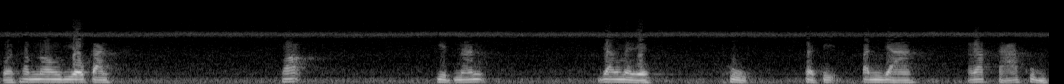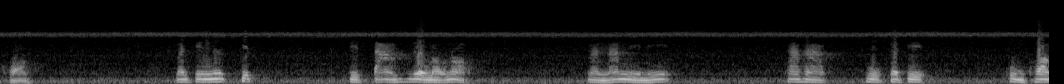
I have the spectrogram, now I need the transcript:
ก็ทำนองเดียวกัน เพราะจิตนั้นยังไม่ได้ถูกสติปัญญารักษาคุ้มครอง มันจึงนึกคิดติดตามเรื่องนอกๆนั่นนั่นนี่นี้ ถ้าหากถูกสติคุ้มครอง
